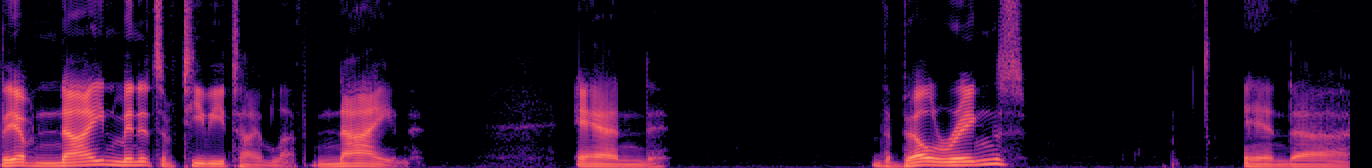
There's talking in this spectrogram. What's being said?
they have nine minutes of TV time left. Nine. And the bell rings, and uh,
